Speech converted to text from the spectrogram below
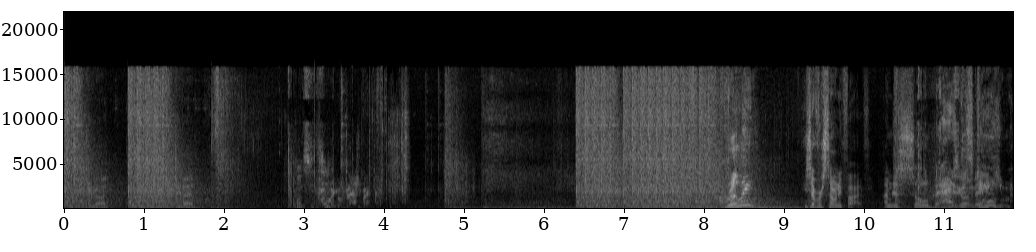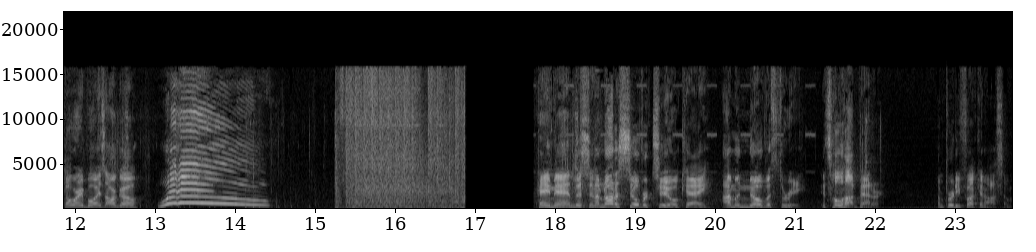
Oh god. I'm bad. One CT. Really? He's over 75. I'm just so bad He's at this going mid. game. Don't worry, boys. I'll go. Woo! Hey, man, listen. I'm not a silver 2, okay? I'm a Nova 3. It's a lot better. I'm pretty fucking awesome.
